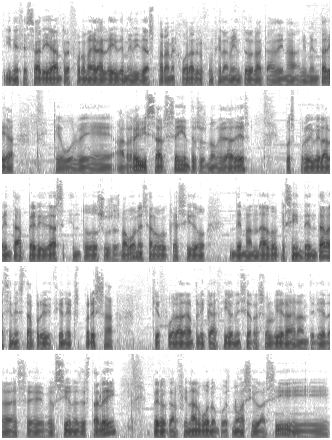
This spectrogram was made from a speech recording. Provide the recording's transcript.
y necesaria, reforma de la Ley de Medidas para mejorar el funcionamiento de la cadena alimentaria, que vuelve a revisarse y entre sus novedades pues prohíbe la venta a pérdidas en todos sus eslabones, algo que ha sido demandado, que se intentaba sin esta prohibición expresa que fuera de aplicación y se resolviera en anteriores eh, versiones de esta ley, pero que al final, bueno, pues no ha sido así y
